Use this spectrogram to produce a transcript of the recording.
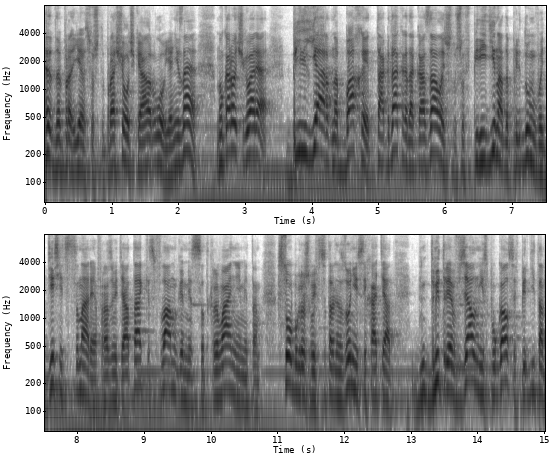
Да, про, я, слушай, про щелочки Орлов я не знаю. Ну, короче говоря, бильярдно бахает тогда, когда казалось, что, что впереди надо придумывать 10 сценариев развития атаки с флангами, с открываниями, там, с обыгрышами в центральной зоне, если хотят. Дмитриев взял, не испугался, впереди там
